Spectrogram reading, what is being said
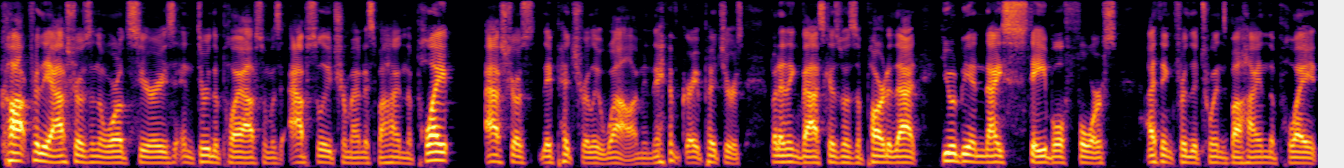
Caught for the Astros in the World Series and through the playoffs and was absolutely tremendous behind the plate. Astros, they pitch really well. I mean, they have great pitchers, but I think Vázquez was a part of that. He would be a nice, stable force, I think, for the Twins behind the plate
